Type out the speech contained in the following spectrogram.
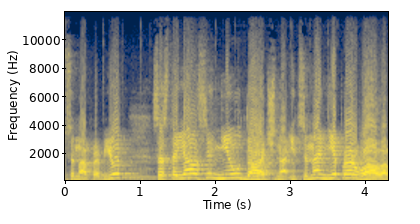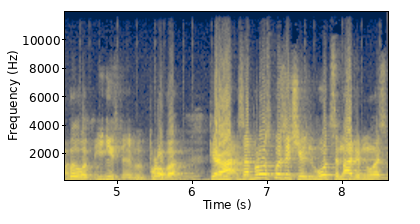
цена пробьет, состоялся неудачно, и цена не прорвала. Был вот единственная проба пера, заброс, после чего цена вернулась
